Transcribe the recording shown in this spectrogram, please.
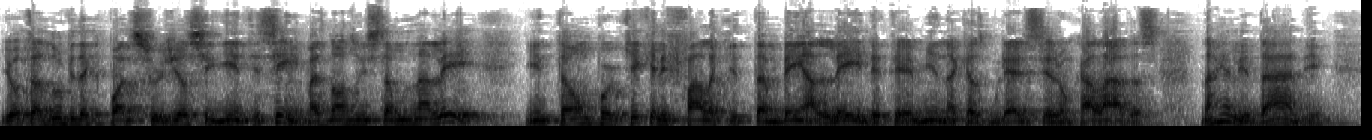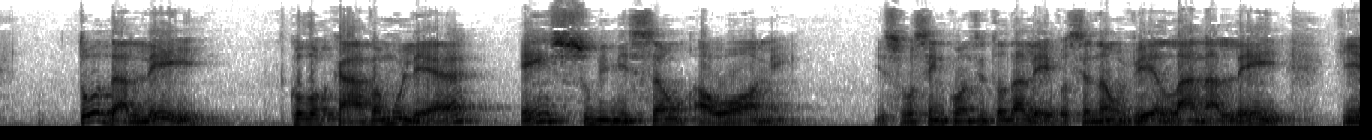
E outra dúvida que pode surgir é o seguinte: sim, mas nós não estamos na lei, então por que, que ele fala que também a lei determina que as mulheres sejam caladas? Na realidade, toda a lei colocava a mulher em submissão ao homem. Isso você encontra em toda a lei. Você não vê lá na lei que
